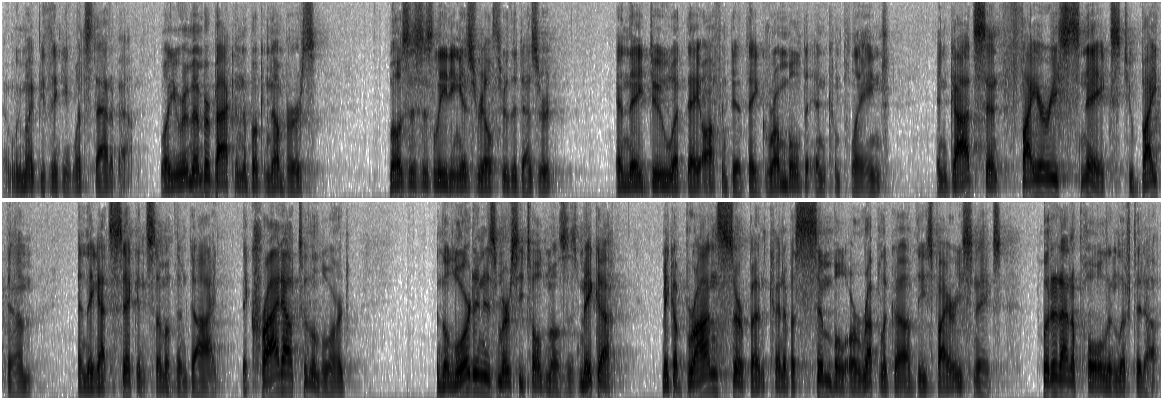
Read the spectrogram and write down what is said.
And we might be thinking, what's that about? Well, you remember back in the book of Numbers, Moses is leading Israel through the desert, and they do what they often did they grumbled and complained, and God sent fiery snakes to bite them, and they got sick, and some of them died. They cried out to the Lord, and the Lord, in his mercy, told Moses, Make a Make a bronze serpent, kind of a symbol or replica of these fiery snakes, put it on a pole and lift it up.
